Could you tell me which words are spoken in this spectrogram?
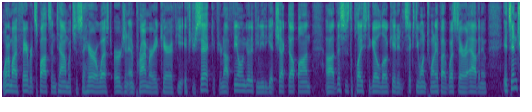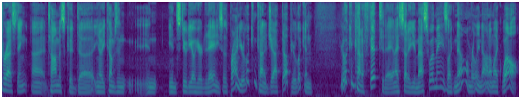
one of my favorite spots in town, which is Sahara West Urgent and Primary Care. If you if you're sick, if you're not feeling good, if you need to get checked up on, uh, this is the place to go. Located at 6125 West Sahara Avenue. It's interesting. Uh, Thomas could uh, you know he comes in in in studio here today and he says, Brian, you're looking kind of jacked up. You're looking you're looking kind of fit today. And I said, Are you messing with me? He's like, No, I'm really not. I'm like, Well,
